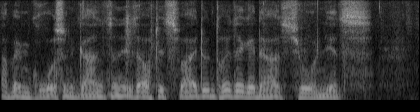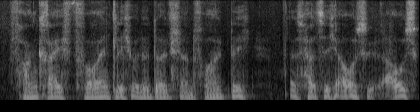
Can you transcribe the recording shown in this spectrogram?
Aber im Großen und Ganzen ist auch die zweite und dritte Generation jetzt Frankreich freundlich oder Deutschland freundlich. Das hat sich aus, aus,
